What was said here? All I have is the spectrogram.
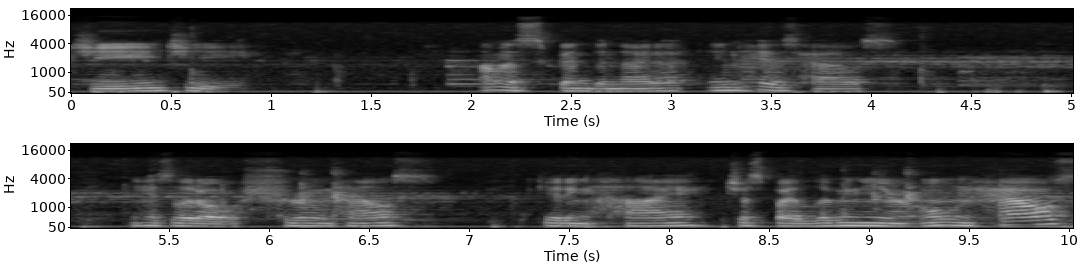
GG. I'm gonna spend the night in his house, his little shroom house, getting high just by living in your own house.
